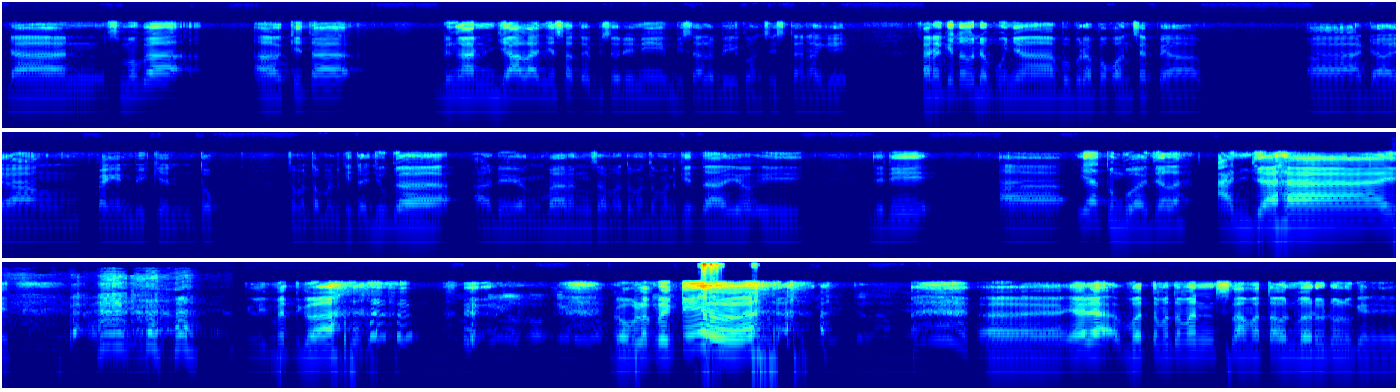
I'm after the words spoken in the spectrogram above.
Dan semoga eh, kita dengan jalannya satu episode ini bisa lebih konsisten lagi. Karena kita udah punya beberapa konsep ya. Eh, ada yang pengen bikin untuk teman-teman kita juga, ada yang bareng sama teman-teman kita, yoi. Jadi eh, ya tunggu aja lah. Anjay. Gelibet gua. Goblok dekil. Eh, ya udah buat teman-teman selamat tahun baru dulu gini.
